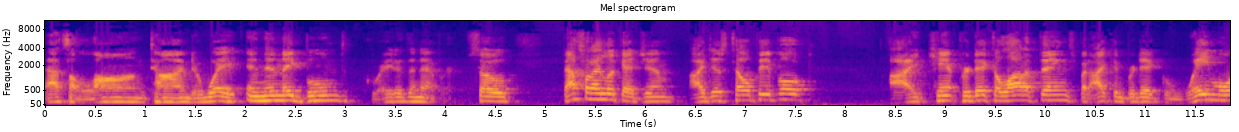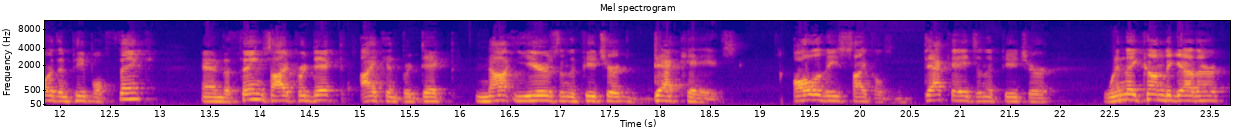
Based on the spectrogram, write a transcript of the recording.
That's a long time to wait. And then they boomed greater than ever. So, that's what I look at, Jim. I just tell people I can't predict a lot of things, but I can predict way more than people think. And the things I predict, I can predict not years in the future, decades. All of these cycles, decades in the future, when they come together,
